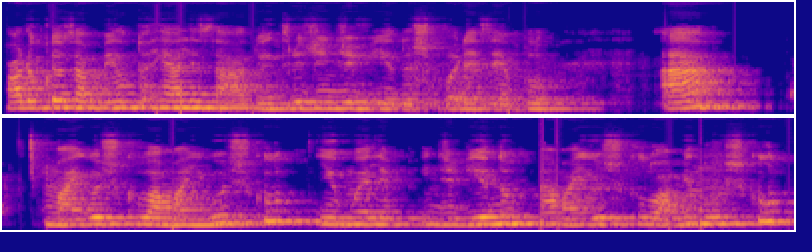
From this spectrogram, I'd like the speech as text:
para o cruzamento realizado entre os indivíduos, por exemplo, A maiúsculo A maiúsculo e um indivíduo A maiúsculo A minúsculo.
